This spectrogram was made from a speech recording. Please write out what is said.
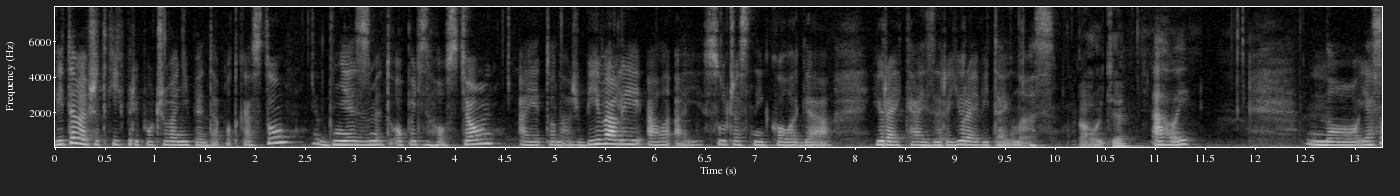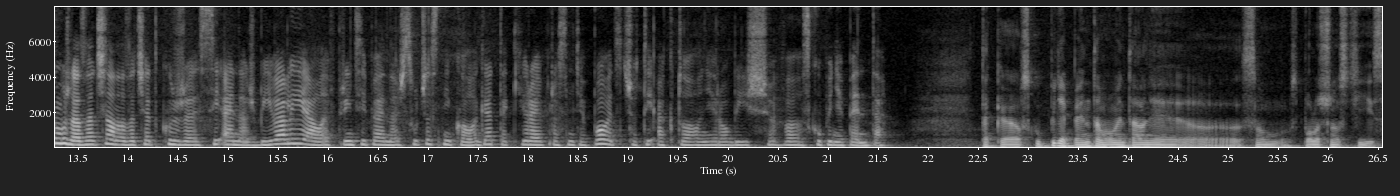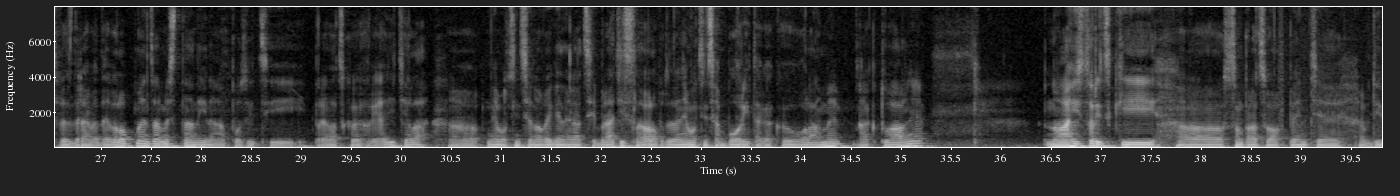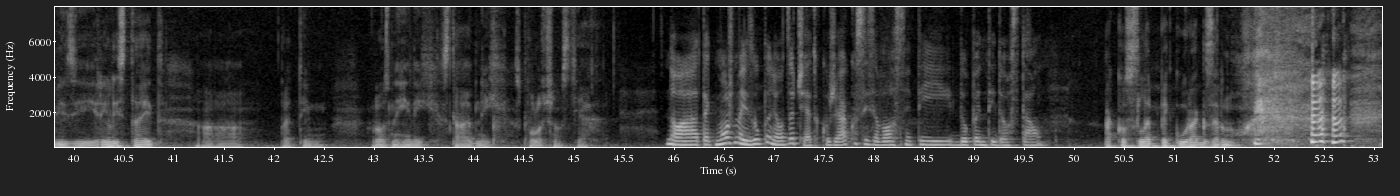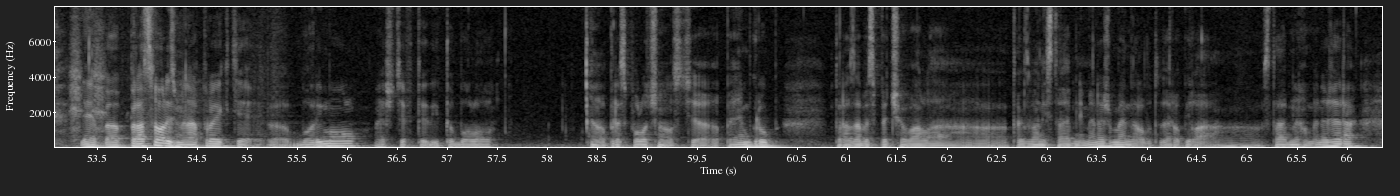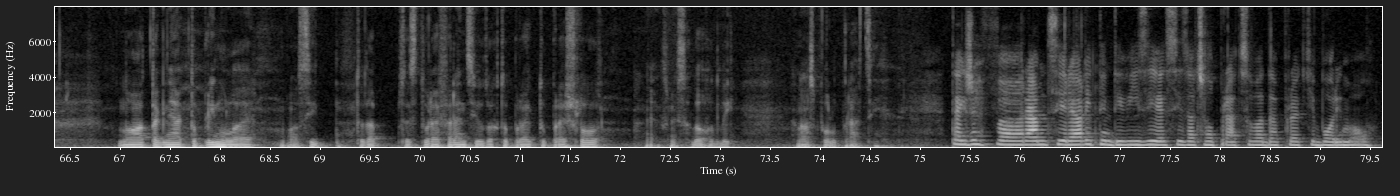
Vítame všetkých pri počúvaní Penta podcastu. Dnes sme tu opäť s hosťom a je to náš bývalý, ale aj súčasný kolega Juraj Kaiser. Juraj, vítajú nás. Ahojte. Ahoj. No, ja som už naznačila na začiatku, že si aj náš bývalý, ale v princípe aj náš súčasný kolega. Tak Juraj, prosím ťa, povedz, čo ty aktuálne robíš v skupine Penta. Tak e, v skupine Penta momentálne e, som v spoločnosti Sve zdravia development zamestnaný na pozícii prevádzkového riaditeľa e, nemocnice Novej generácie Bratislava, alebo teda nemocnica Bory, tak ako ju voláme aktuálne. No a historicky som pracoval v Pente v divízii Real Estate a predtým v rôznych iných stavebných spoločnostiach. No a tak môžeme ísť úplne od začiatku, že ako si sa vlastne ty do Penty dostal? Ako slepe kúra k zrnu. Nie, pracovali sme na projekte e, Borimol, ešte vtedy to bolo e, pre spoločnosť e, PM Group, ktorá zabezpečovala tzv. stavebný manažment, alebo teda robila stavebného manažera. No a tak nejak to plynule asi teda cez tú referenciu tohto projektu prešlo, nejak sme sa dohodli na spolupráci. Takže v rámci realitnej divízie si začal pracovať na projekte Borimol.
